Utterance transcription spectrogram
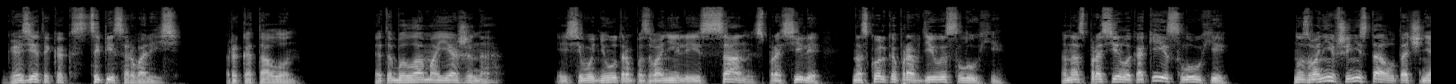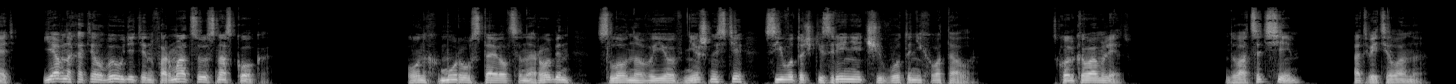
«Газеты как с цепи сорвались», — рокотал он. «Это была моя жена. И сегодня утром позвонили из САН и спросили, насколько правдивы слухи. Она спросила, какие слухи, но звонивший не стал уточнять, явно хотел выудить информацию с наскока. Он хмуро уставился на Робин, словно в ее внешности, с его точки зрения, чего-то не хватало. «Сколько вам лет?» «Двадцать семь», — ответила она.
